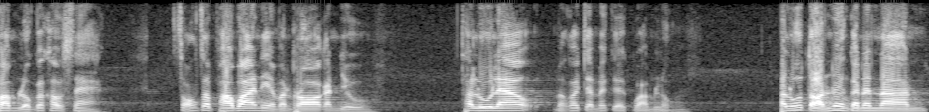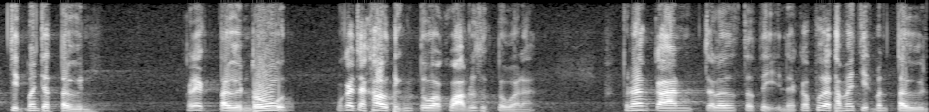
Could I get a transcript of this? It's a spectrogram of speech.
ความหลงก็เข้าแทรกสองสภาวะเนี่ยมันรอกันอยู่ ถ้ารู้แล้วมันก็จะไม่เกิดความหลง ถ้ารู้ต่อเนื่องกันนานๆจิตมันจะตื่น ก็เรียกตื่นรู้ มันก็จะเข้าถึงตัวความรู้สึกตัวแล้วเพราะนั้นการเจริญสติเนี่ยก็เพื่อทำให้จิตมันตื่น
